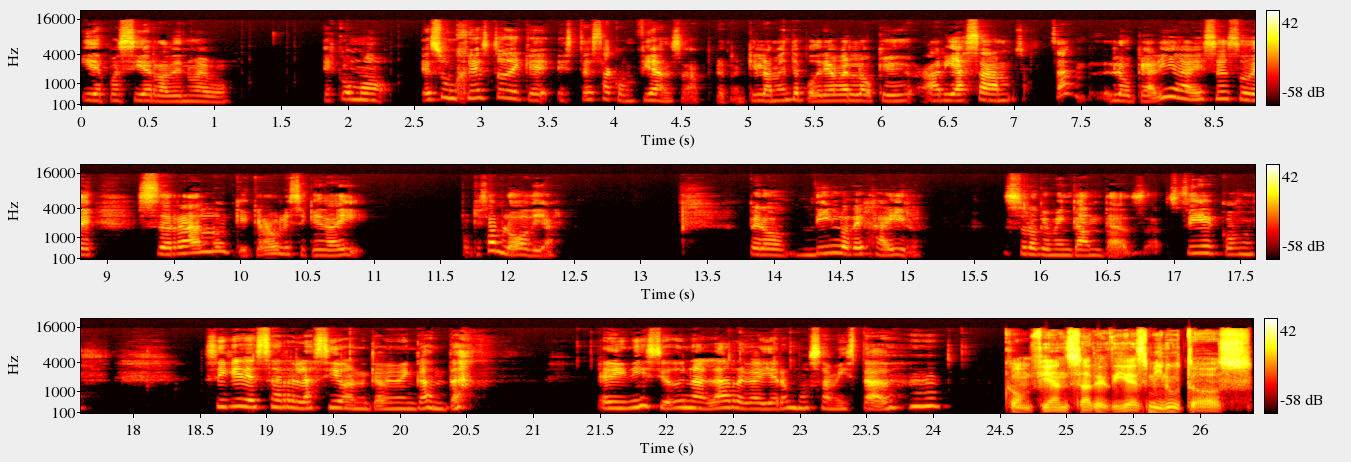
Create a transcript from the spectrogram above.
y después cierra de nuevo. Es como es un gesto de que esté esa confianza, pero tranquilamente podría ver lo que haría Sam. Sam lo que haría es eso de cerrarlo y que Crowley se quede ahí. Porque Sam lo odia. Pero Dean lo deja ir. Eso es lo que me encanta. sigue con. Sigue esa relación que a mí me encanta. El inicio de una larga y hermosa amistad. Confianza de 10 minutos.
